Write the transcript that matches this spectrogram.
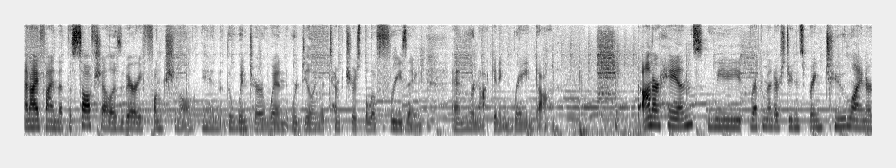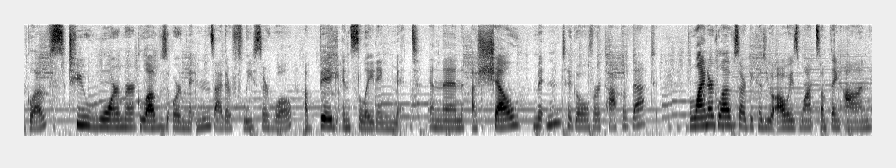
And I find that the soft shell is very functional in the winter when we're dealing with temperatures below freezing and we're not getting rained on. On our hands, we recommend our students bring two liner gloves, two warmer gloves or mittens, either fleece or wool, a big insulating mitt, and then a shell mitten to go over top of that. The liner gloves are because you always want something on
